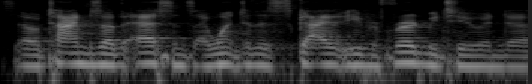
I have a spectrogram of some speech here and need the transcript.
So times of the essence. I went to this guy that he referred me to, and uh,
